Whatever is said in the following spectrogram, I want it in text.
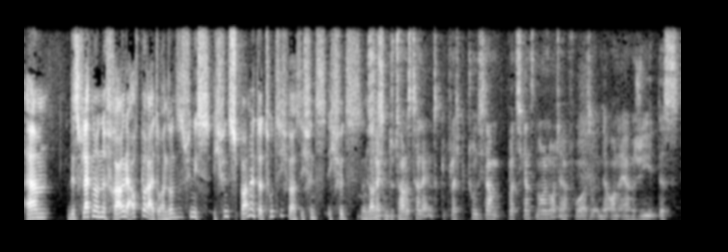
Ähm, das ist vielleicht noch eine Frage der Aufbereitung. Ansonsten finde ich ich finde es spannend, da tut sich was. Ich finde es ich find's ein Das ist ganz vielleicht ein totales Talent. Vielleicht tun sich da plötzlich ganz neue Leute hervor, also in der On-Air-Regie des,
